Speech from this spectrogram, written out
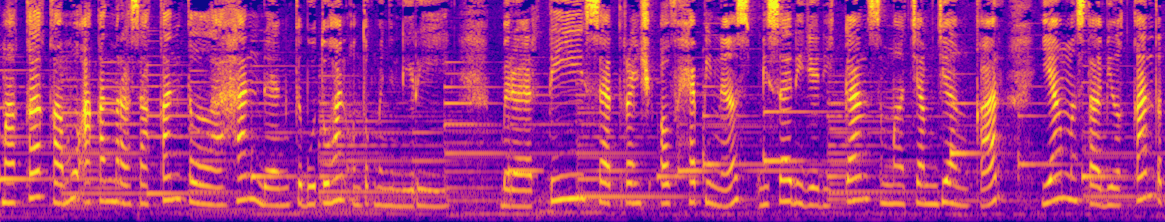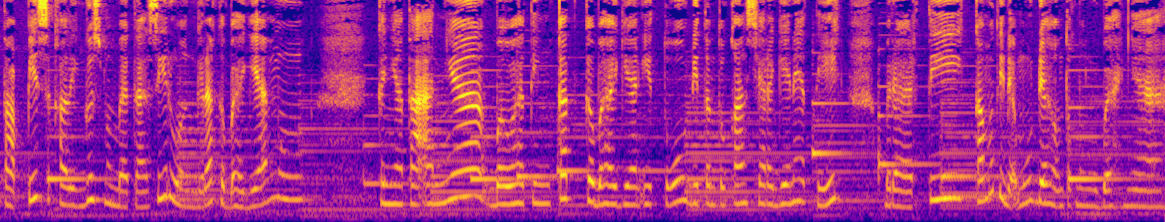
maka kamu akan merasakan kelelahan dan kebutuhan untuk menyendiri. Berarti set range of happiness bisa dijadikan semacam jangkar yang menstabilkan tetapi sekaligus membatasi ruang gerak kebahagiaanmu. Kenyataannya bahwa tingkat kebahagiaan itu ditentukan secara genetik, berarti kamu tidak mudah untuk mengubahnya.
